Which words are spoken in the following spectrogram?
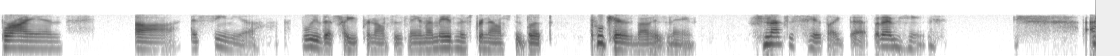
Brian uh Encinia. I believe that's how you pronounce his name. I may have mispronounced it, but who cares about his name? Not to say it like that, but I mean, I,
